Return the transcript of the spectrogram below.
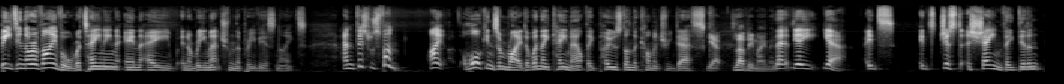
beating the Revival, retaining in a in a rematch from the previous night, and this was fun. I Hawkins and Ryder when they came out, they posed on the commentary desk. Yep, lovely moment. They're- Yeah, yeah. It's it's just a shame they didn't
